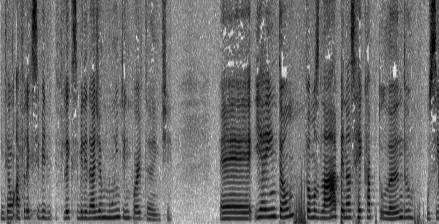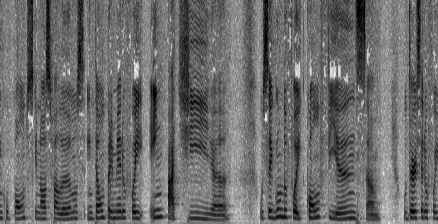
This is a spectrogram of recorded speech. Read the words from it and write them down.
Então, a flexibilidade é muito importante. É, e aí, então, vamos lá, apenas recapitulando os cinco pontos que nós falamos. Então, o primeiro foi empatia, o segundo foi confiança, o terceiro foi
